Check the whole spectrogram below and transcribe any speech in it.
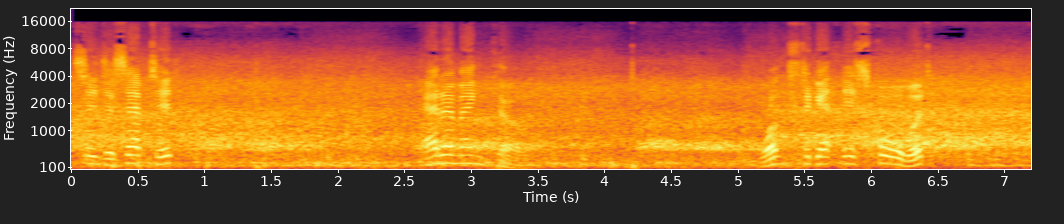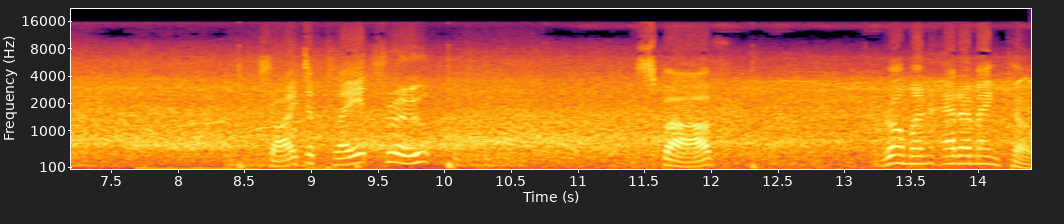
That's intercepted. Eremenko wants to get this forward. Tried to play it through. Sparv. Roman Eremenko.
